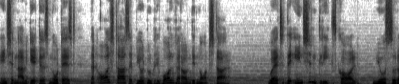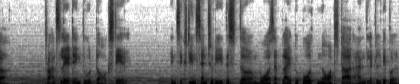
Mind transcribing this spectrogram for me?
Ancient navigators noticed that all stars appear to revolve around the North Star which the ancient Greeks called Myosoura, translating to dog's tail. In 16th century, this term was applied to both North Star and Little Dipper.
